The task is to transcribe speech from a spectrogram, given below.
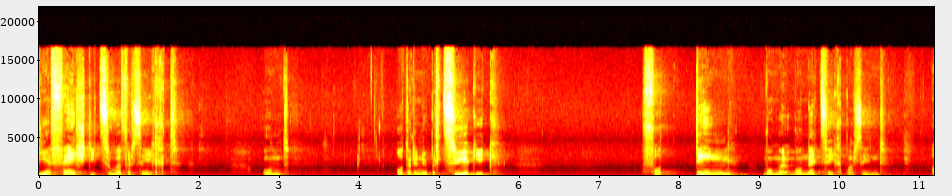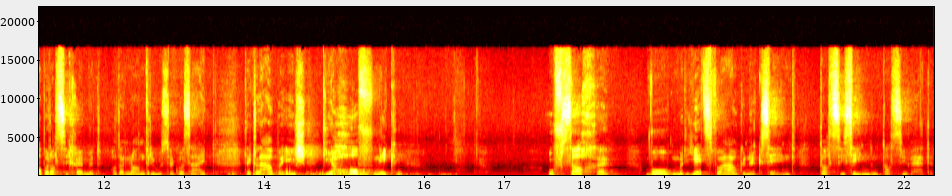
die feste Zuversicht und, oder eine Überzeugung von Dingen, die, nicht sichtbar sind, aber dass sie kommen. Oder eine andere Aussage, die sagt, der Glaube ist die Hoffnung auf Sachen, die wir jetzt vor Augen nicht sehen, dass sie sind und dass sie werden.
